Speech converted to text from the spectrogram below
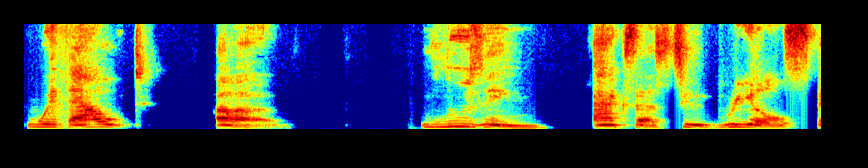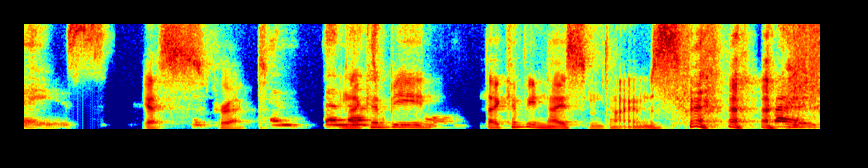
without uh, losing access to real space. Yes, correct. And then and that can be cool. that can be nice sometimes. right,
